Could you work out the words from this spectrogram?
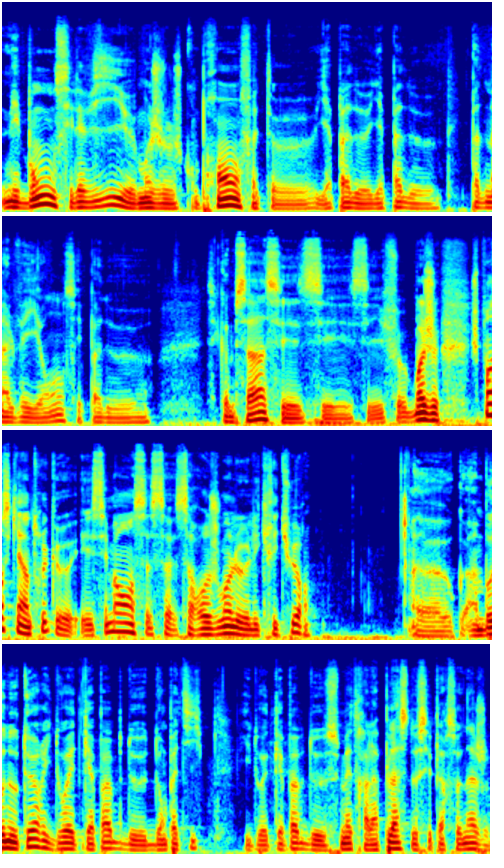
mais bon, c'est la vie. Moi, je, comprends. En fait, il n'y a pas de, y a pas de, pas de malveillance et pas de. C'est comme ça. C'est, Moi, je, je pense qu'il y a un truc euh, et c'est marrant. Ça, ça, rejoint l'écriture. Euh, un bon auteur, il doit être capable de- d'empathie. Il doit être capable de se mettre à la place de ses personnages.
